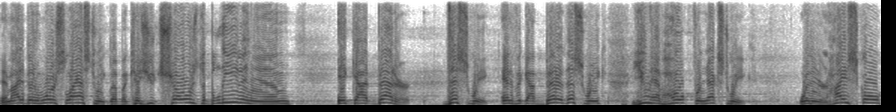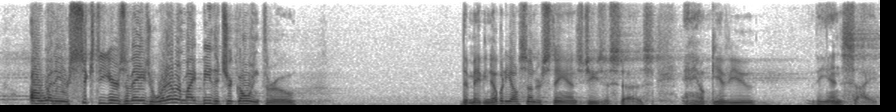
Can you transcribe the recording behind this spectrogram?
It might have been worse last week, but because you chose to believe in Him, it got better this week. And if it got better this week, you have hope for next week. Whether you're in high school or whether you're 60 years of age or whatever it might be that you're going through, that maybe nobody else understands, Jesus does. And He'll give you the insight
